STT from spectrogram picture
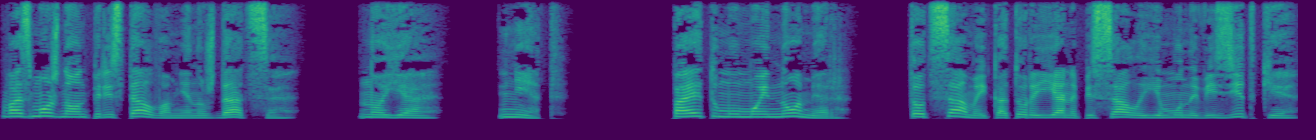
Возможно, он перестал во мне нуждаться, но я — нет. Поэтому мой номер, тот самый, который я написала ему на визитке,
